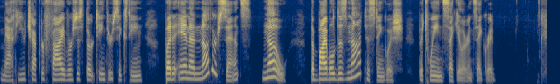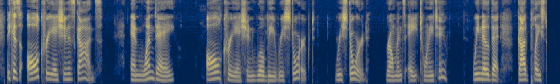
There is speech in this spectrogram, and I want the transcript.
Matthew chapter 5, verses 13 through 16. But in another sense, no, the Bible does not distinguish between secular and sacred because all creation is God's. And one day, all creation will be restored. Restored. Romans 8 22. We know that God placed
